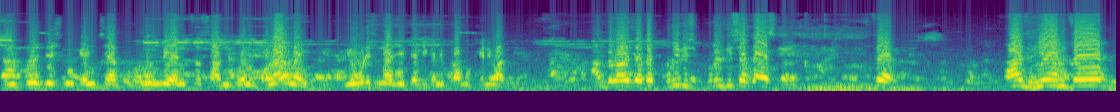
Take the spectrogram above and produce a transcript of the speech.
संतोष देशमुख यांच्या कुटुंबियांचं सांत्वन होणार नाही एवढीच माझी त्या ठिकाणी प्रामुख्याने मागणी आहे. आंदोलनाची आता पुढील पुढील दिशा काय असणार? तर आज हे आमचं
